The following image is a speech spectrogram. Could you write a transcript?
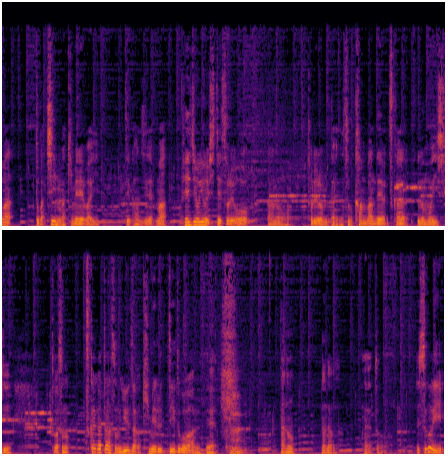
が、とかチームが決めればいいっていう感じで、まあ、ページを用意して、それを、あの、トレロみたいな、その看板で使うのもいいし、とかその、使い方はそのユーザーが決めるっていうところがあるんで、うん。あの、なんだろうな、えっと、ですごい、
